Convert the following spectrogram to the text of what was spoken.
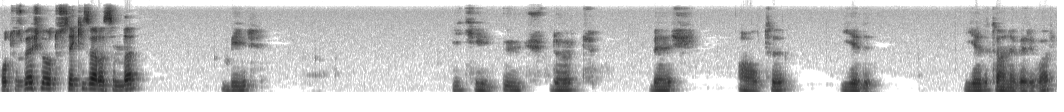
35 ile 38 arasında 1 2 3 4 5 6 7 7 tane veri var.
